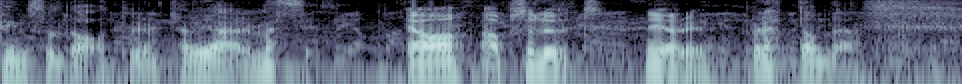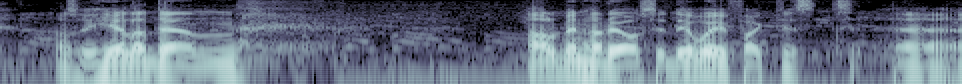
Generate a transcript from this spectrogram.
din soldat rent karriärmässigt? Ja, absolut. Det gör det ju. Berätta om det. Alltså hela den... Albin hörde av sig, det var ju faktiskt eh,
